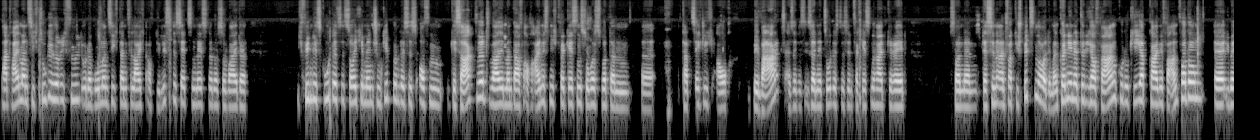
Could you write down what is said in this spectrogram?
Partei man sich zugehörig fühlt oder wo man sich dann vielleicht auf die Liste setzen lässt oder so weiter. Ich finde es gut, dass es solche Menschen gibt und dass es offen gesagt wird, weil man darf auch eines nicht vergessen, sowas wird dann äh, tatsächlich auch bewahrt. Also das ist ja nicht so, dass das in Vergessenheit gerät, sondern das sind einfach die Spitzenleute. Man könnte ihn natürlich auch fragen, gut, okay, ihr habt keine Verantwortung, äh, über,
